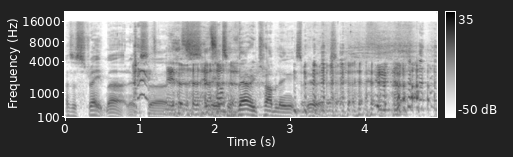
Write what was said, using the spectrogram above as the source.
as a straight man, it's a, it's, it's a very troubling experience.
